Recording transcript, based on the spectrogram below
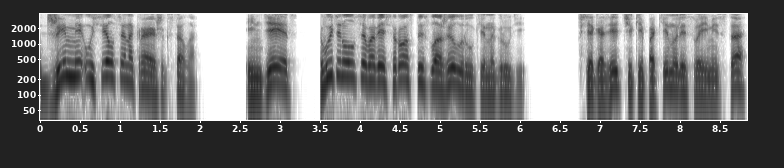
Джимми уселся на краешек стола. Индеец вытянулся во весь рост и сложил руки на груди. Все газетчики покинули свои места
